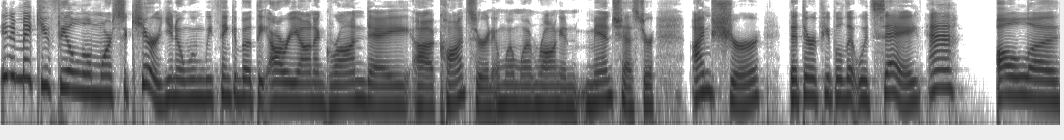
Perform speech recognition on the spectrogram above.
it'd make you feel a little more secure. You know, when we think about the Ariana Grande uh, concert and what went wrong in Manchester, I'm sure that there are people that would say, "Eh, I'll, uh,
